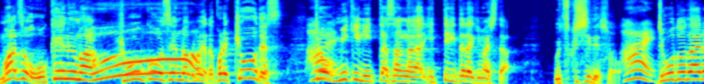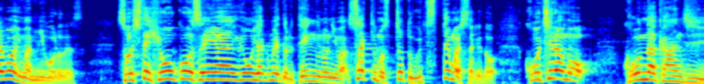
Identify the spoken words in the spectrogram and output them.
う。まず桶沼標高1600メーこれ今日です、はい、今日三木新田さんが行っていただきました。美しいでしょう、はい、浄土平も今見頃です。そして標高1400メートル天狗の庭。さっきもちょっと映ってましたけどこちらもこんな感じ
